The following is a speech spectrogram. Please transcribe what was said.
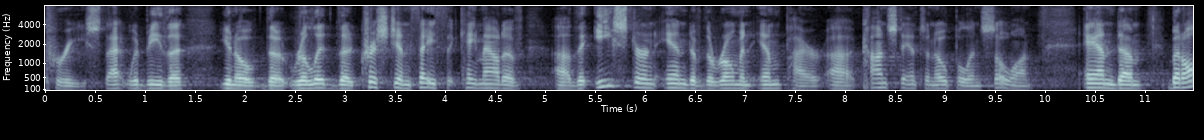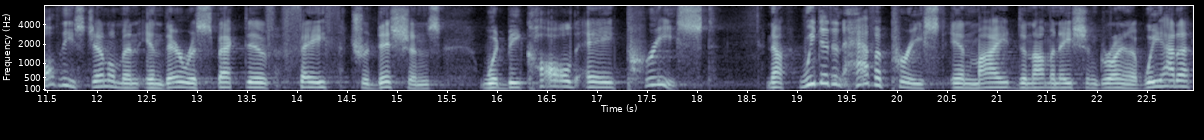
priest. That would be the, you know, the, relig- the Christian faith that came out of uh, the eastern end of the Roman Empire, uh, Constantinople, and so on. And, um, but all these gentlemen, in their respective faith traditions, would be called a priest. Now, we didn't have a priest in my denomination growing up, we had a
